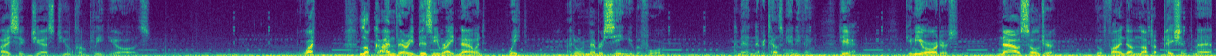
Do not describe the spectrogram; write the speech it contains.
I suggest you complete yours. What? Look, I'm very busy right now and... Wait, I don't remember seeing you before. Command never tells me anything. Here, give me your orders. Now, soldier. You'll find I'm not a patient man.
